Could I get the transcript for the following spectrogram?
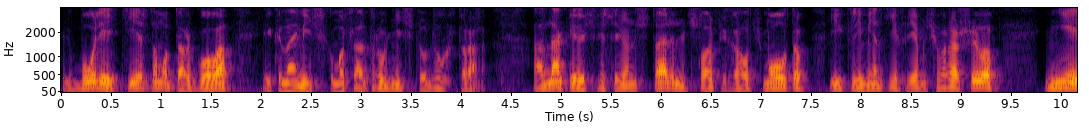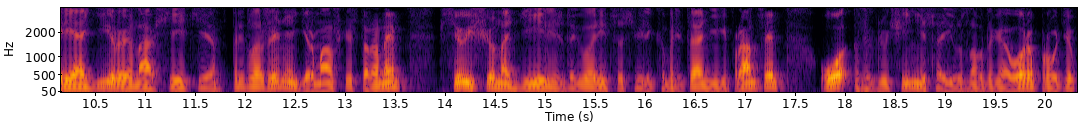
к более тесному торгово-экономическому сотрудничеству двух стран. Однако Иосиф Виссарионович Сталин, Вячеслав Михайлович Молотов и Климент Ефремович Ворошилов, не реагируя на все эти предложения германской стороны, все еще надеялись договориться с Великобританией и Францией о заключении союзного договора против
